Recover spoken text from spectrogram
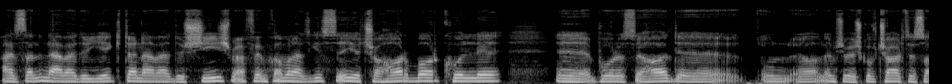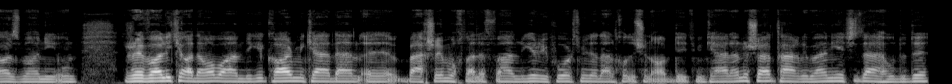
از سال 91 تا 96 من فکر می‌کنم از سه یا چهار بار کل پروسه ها اون نمیشه بهش گفت چارت سازمانی اون روالی که آدما با هم دیگه کار می‌کردن بخشای مختلف با هم دیگه report می‌دادن خودشون update می‌کردن و شاید تقریبا یه چیز در حدود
